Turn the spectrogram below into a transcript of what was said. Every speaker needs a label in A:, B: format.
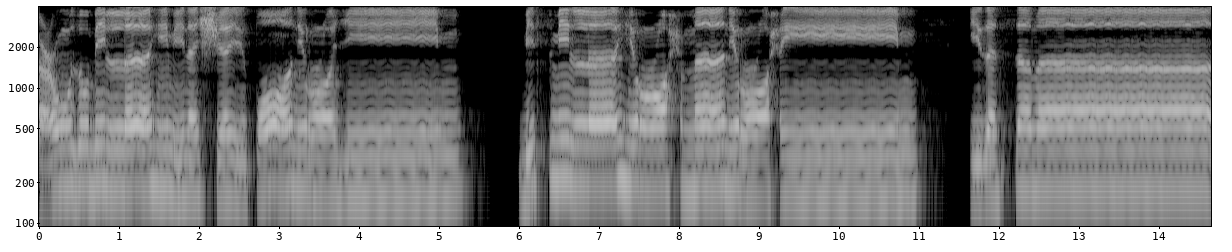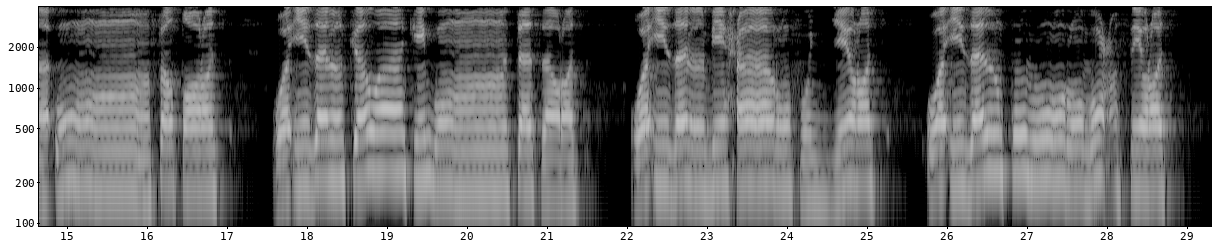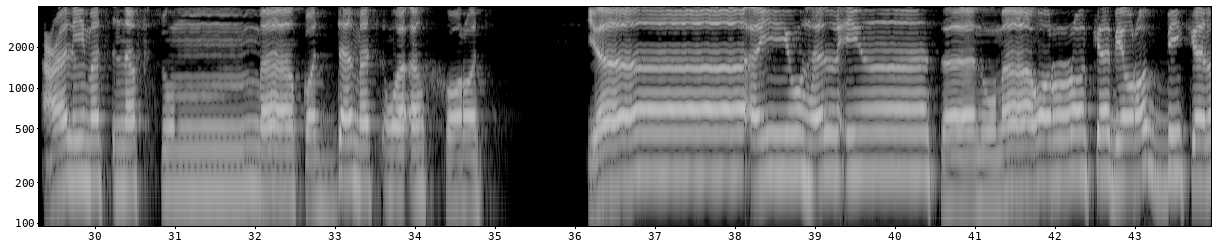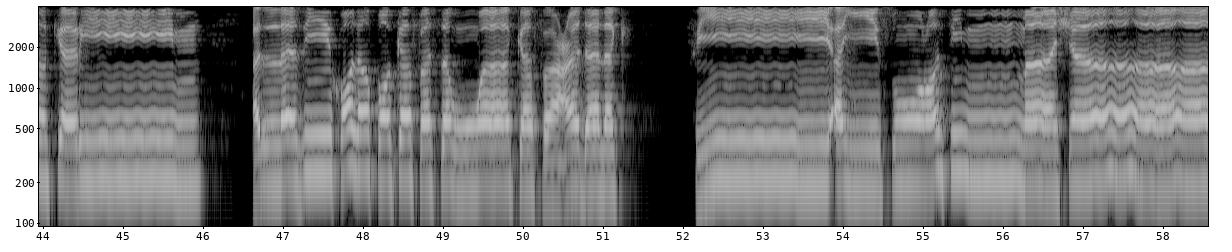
A: أعوذ بالله من الشيطان الرجيم. بسم الله الرحمن الرحيم. إذا السماء انفطرت وإذا الكواكب انتثرت وإذا البحار فجرت وإذا القبور بعثرت علمت نفس ما قدمت وأخرت يا أيها الإنسان ما ورك بربك الكريم الذي خلقك فسواك فعدلك في أي صورة ما شاء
